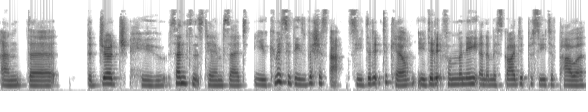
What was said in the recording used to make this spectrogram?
And the the judge who sentenced him said, You committed these vicious acts. You did it to kill. You did it for money and a misguided pursuit of power.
